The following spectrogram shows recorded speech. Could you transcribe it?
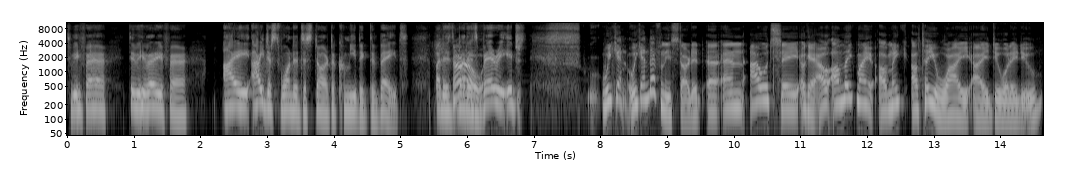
To be fair, to be very fair, I I just wanted to start a comedic debate, but it's but it's very interesting. We can we can definitely start it uh, and i would say okay I'll, I'll make my i'll make i'll tell you why i do what i do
